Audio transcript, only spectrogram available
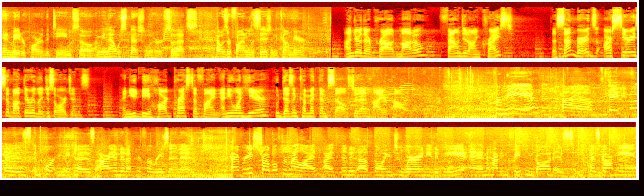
and made her part of the team. So, I mean, that was special to her. So that's, that was her final decision to come here. Under their proud motto, founded on Christ, the Sunbirds are serious about their religious origins. And you'd be hard pressed to find anyone here who doesn't commit themselves to that higher power. For me, important because I ended up here for a reason. And every struggle through my life I've ended up going to where I need to be. And having faith in God is, has got me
